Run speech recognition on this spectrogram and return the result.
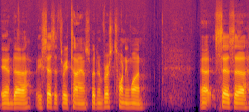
And uh, he says it three times. But in verse 21, uh, says, uh,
